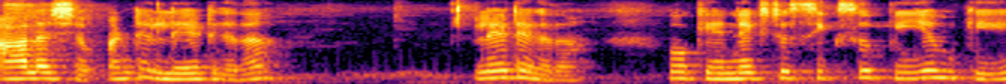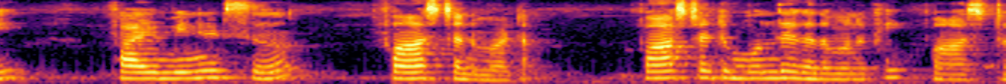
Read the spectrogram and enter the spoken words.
ఆలస్యం. అంటే లేట్ కదా? లేటే కదా? ఓకే నెక్స్ట్ సిక్స్ పిఎంకి ఫైవ్ మినిట్స్ ఫాస్ట్ అనమాట ఫాస్ట్ అంటే ముందే కదా మనకి? ఫాస్ట్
